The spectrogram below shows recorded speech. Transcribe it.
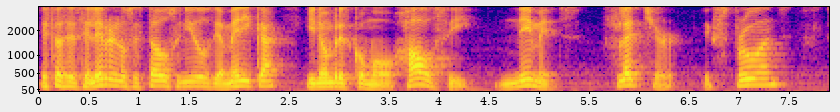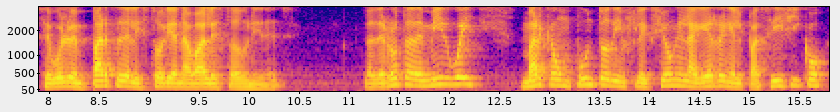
Esta se celebra en los Estados Unidos de América y nombres como Halsey, Nimitz, Fletcher, Spruance se vuelven parte de la historia naval estadounidense. La derrota de Midway marca un punto de inflexión en la guerra en el Pacífico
